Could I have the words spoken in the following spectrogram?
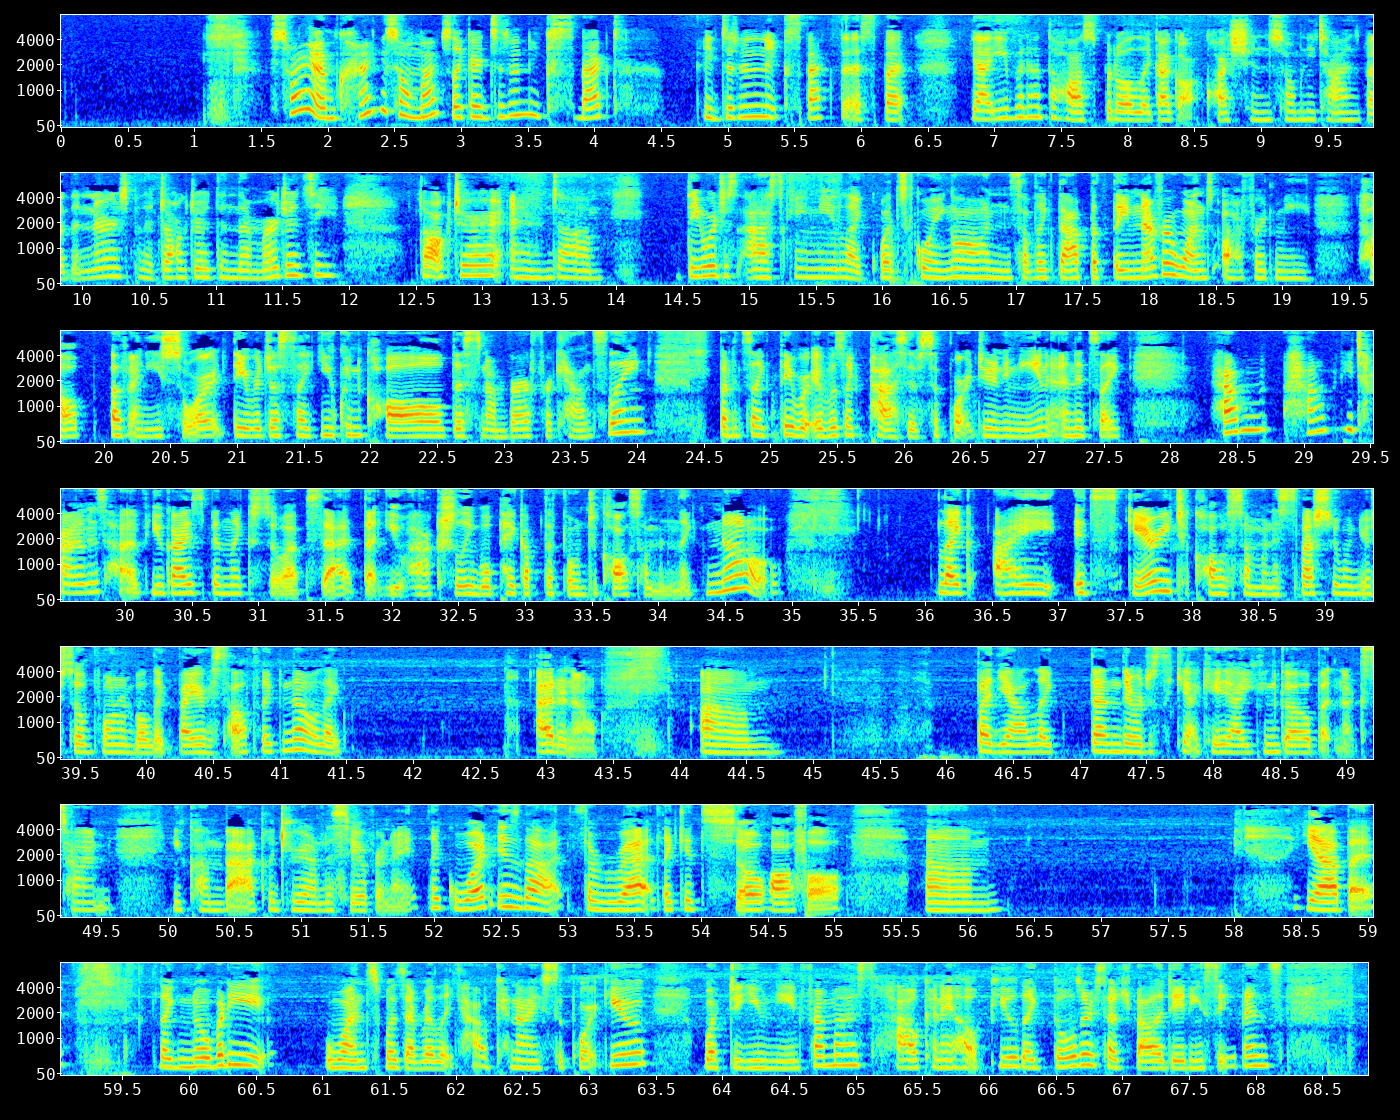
sorry i'm crying so much. Like i didn't expect I didn't expect this, but yeah, even at the hospital, like I got questioned so many times by the nurse, by the doctor, then the emergency doctor, and um, they were just asking me like what's going on and stuff like that, but they never once offered me help of any sort. They were just like, you can call this number for counseling, but it's like they were, it was like passive support. Do you know what I mean? And it's like, how how many times have you guys been like so upset that you actually will pick up the phone to call someone? Like no. Like i it's scary to call someone especially when you're so vulnerable like by yourself. Like no like i don't know. Um but yeah like then they were just like yeah okay yeah you can go but next time you come back like you're gonna have to stay overnight. Like what is that threat? Like it's so awful. Um yeah, but like nobody once was ever like, How can I support you? What do you need from us? How can I help you? Like, those are such validating statements,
